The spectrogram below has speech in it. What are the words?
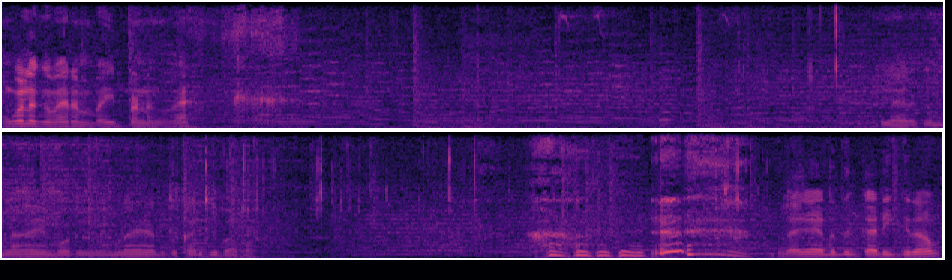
உங்களுக்கு வேற வெயிட் பண்ணுங்க இல்லை இருக்குது மிளகாயும் போட்டுக்கணும். மிளகாய் எடுத்து கடிச்சு பார்ப்போம். மிளகாய் எடுத்து கடிக்கிறோம்.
